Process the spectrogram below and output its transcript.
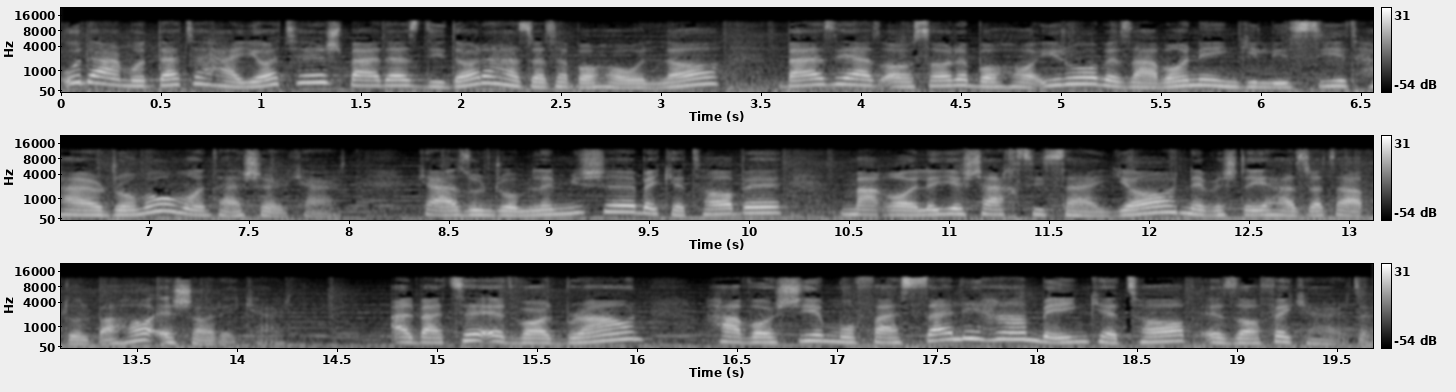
او در مدت حیاتش بعد از دیدار حضرت بهاءالله بعضی از آثار بهایی رو به زبان انگلیسی ترجمه و منتشر کرد که از اون جمله میشه به کتاب مقاله شخصی سیاه نوشته حضرت عبدالبها اشاره کرد. البته ادوارد براون هواشی مفصلی هم به این کتاب اضافه کرده.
